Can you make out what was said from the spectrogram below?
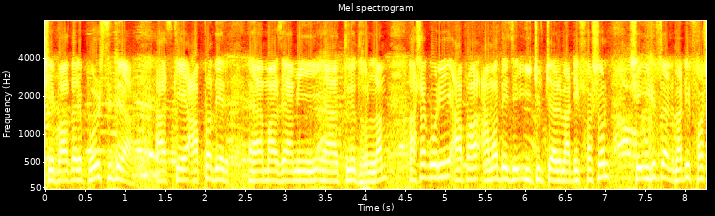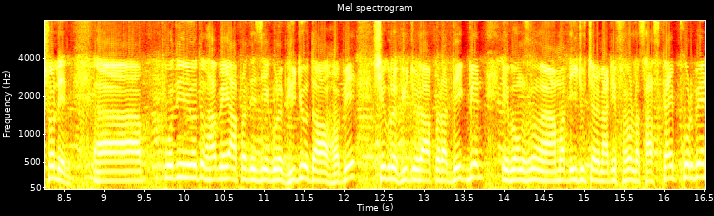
সেই বাজারের পরিস্থিতিরা আজকে আপনাদের মাঝে আমি তুলে ধরলাম। আশা করি আমাদের যে ইউটিউব চ্যানেল মাটি ফসল, সেই ইউটিউব চ্যানেল মাটি ফসলের প্রতিনিয়তভাবে আপনাদের যেগুলো ভিডিও দেওয়া হবে, সেগুলো ভিডিও আপনারা দেখবেন এবং আমাদের ইউটিউব চ্যানেল মাটি ফসলটা সাবস্ক্রাইব করবেন।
